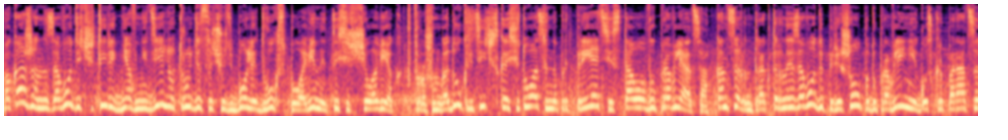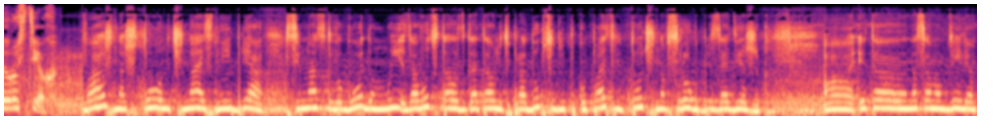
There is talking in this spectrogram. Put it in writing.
Пока же на заводе 4 дня в неделю трудится чуть более двух с половиной тысяч человек. В прошлом году критическая ситуация на предприятии стала выправляться. Концерн «Тракторные заводы» перешел под управление госкорпорации «Ростех». Важно, что начиная с ноября 2017 года мы, завод стал изготавливать продукцию для покупателей точно в срок без задержек. А это на самом деле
